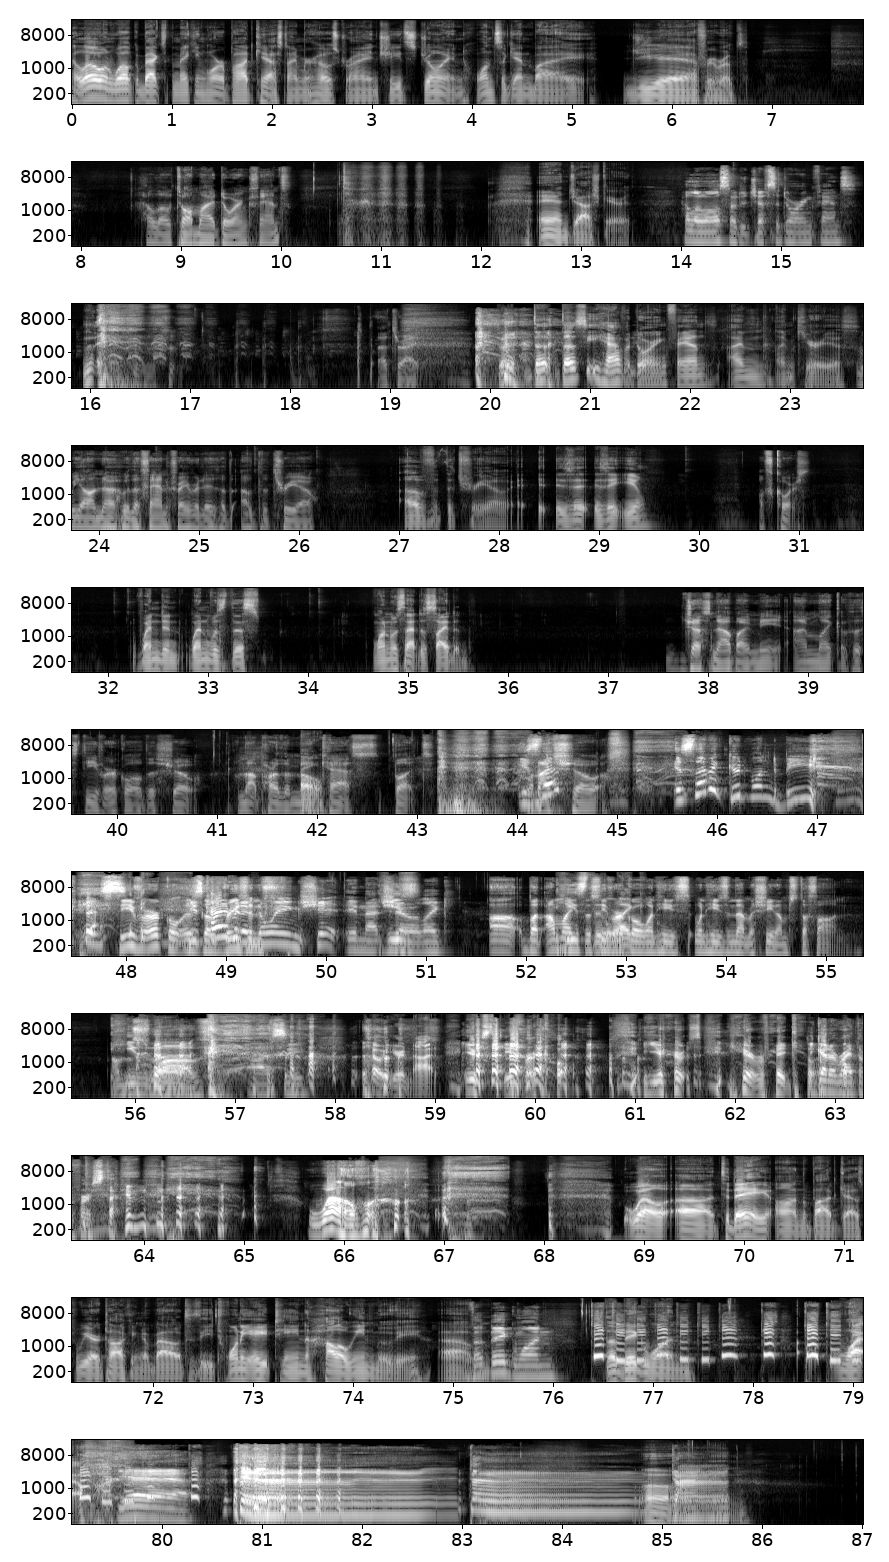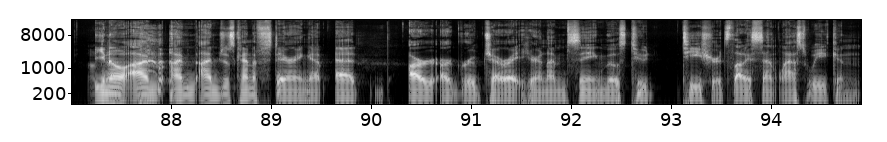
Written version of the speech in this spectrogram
Hello and welcome back to the Making Horror Podcast. I'm your host, Ryan Sheets, joined once again by Jeffrey Rhodes. Hello to all my adoring fans. and Josh Garrett. Hello also to Jeff's adoring fans. That's right. does, does, does he have adoring fans? I'm I'm curious. We all know who the fan favorite is of, of the trio. Of the trio, is it is it you? Of course. When did when was this? When was that decided? Just now by me. I'm like the Steve Urkel of this show. I'm not part of the main Oh. cast, but Is when I that show is that a good one to be? Steve Urkel is he's the kind reason of an annoying shit in that He's- show. Like uh but I'm like the the, Steve like- Urkel when he's when he's in that machine, I'm Stefan. I'm He's the the- suave. I see. No, you're not. You're Steve Urkel. You're you're regular. You got it right the first time. well Well, uh, today on the podcast, we are talking about the 2018 Halloween movie. Um, the big one. the big one. Wow. Yeah. Oh, man. You know, I'm I'm I'm just kind of staring at at our our group chat right here, and I'm seeing those two T-shirts that I sent last week, and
